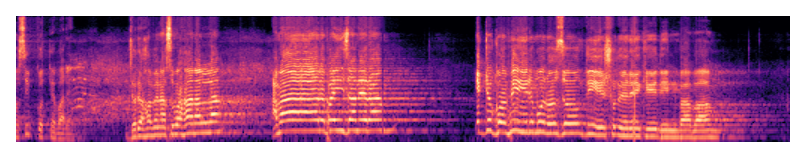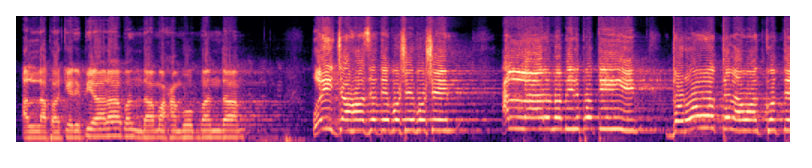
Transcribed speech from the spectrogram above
নসিব করতে পারেন। জোরে হবে না সুবাহান আল্লাহ আমার ভাই জানেরাম একটু গভীর মনোযোগ দিয়ে শুনে রেখে দিন বাবা। আল্লাহ পাকের পিয়ারা বান্দা, মাহবুব বান্দা। ওই জাহাজেতে বসে বসে আল্লাহর নবীর প্রতি দরদ তেলাওয়াত করতে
